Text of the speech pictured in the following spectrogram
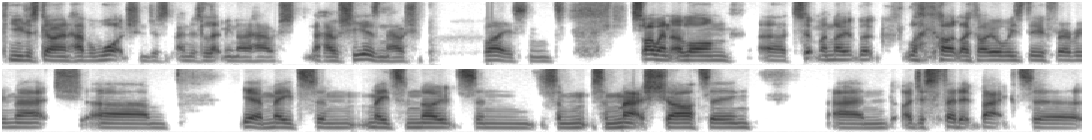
Can you just go and have a watch and just and just let me know how she, how she is and how she plays? And so I went along, uh, took my notebook like I like I always do for every match. Um, yeah, made some made some notes and some some match charting, and I just fed it back to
